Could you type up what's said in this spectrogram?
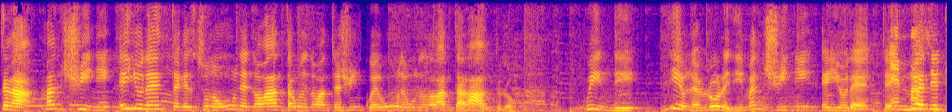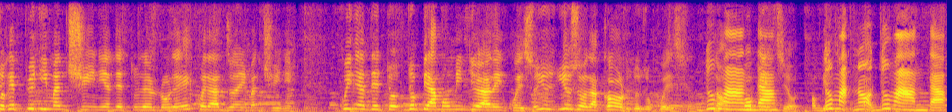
tra Mancini e Llorente che sono 1,90, 1,95 uno e 1,90 l'altro. Quindi lì è un errore di Mancini e Llorente. Eh, Lui ha detto che più di Mancini ha detto l'errore che quella è la zona di Mancini. Quindi ha detto dobbiamo migliorare in questo. Io, io sono d'accordo su questo. No, Domanda. obiezione, obiezione. Doma- no, domanda.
